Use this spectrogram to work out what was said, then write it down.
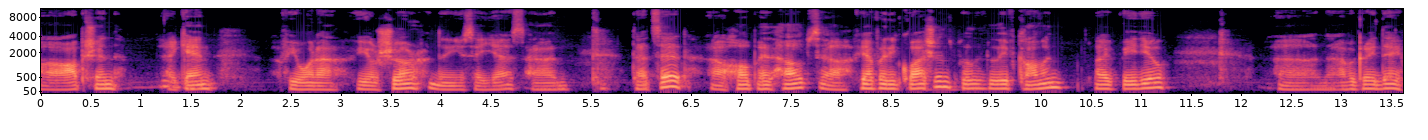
uh, option again. If you wanna, you're sure, then you say yes, and that's it. I hope it helps. Uh, if you have any questions, please leave comment, like video, and have a great day.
